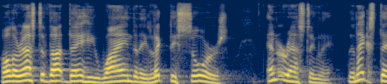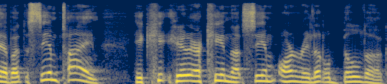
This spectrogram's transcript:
All the rest of that day, he whined and he licked his sores. Interestingly, the next day, about the same time, he, here came that same ornery little bulldog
